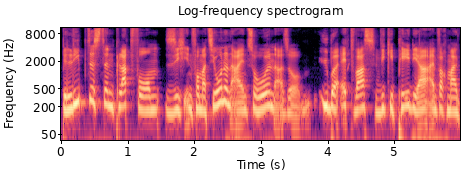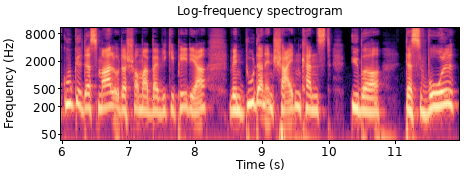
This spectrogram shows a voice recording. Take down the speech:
beliebtesten Plattform sich Informationen einzuholen, also über etwas, Wikipedia, einfach mal google das mal oder schau mal bei Wikipedia, wenn du dann entscheiden kannst über das Wohl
